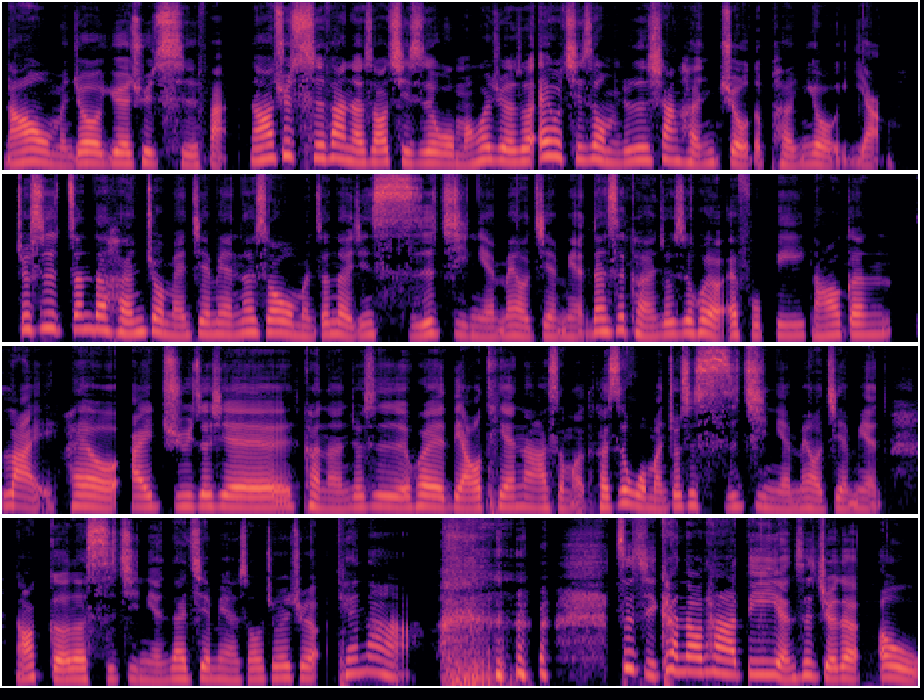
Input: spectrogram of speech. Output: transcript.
然后我们就约去吃饭。然后去吃饭的时候，其实我们会觉得说，哎，其实我们就是像很久的朋友一样。就是真的很久没见面，那时候我们真的已经十几年没有见面，但是可能就是会有 FB，然后跟 lie 还有 IG 这些，可能就是会聊天啊什么。可是我们就是十几年没有见面，然后隔了十几年再见面的时候，就会觉得天哪！自己看到他的第一眼是觉得哦，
